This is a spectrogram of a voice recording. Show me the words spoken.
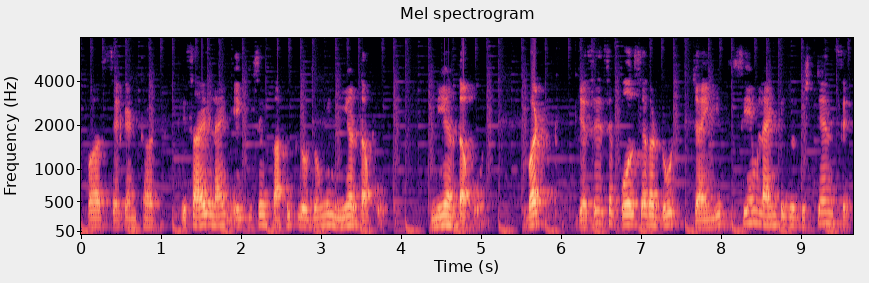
फ़र्स्ट सेकंड थर्ड ये सारी लाइन एक दूसरे के काफ़ी क्लोज होंगी near the pole near the pole but जैसे जैसे पोल से अगर दूर जाएँगी तो सेम लाइन की जो डिस्टेंस है,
